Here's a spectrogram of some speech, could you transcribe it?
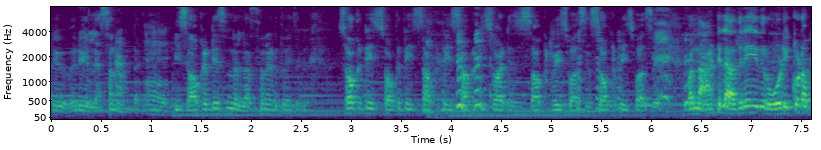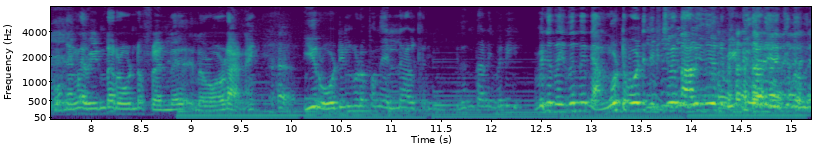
ഒരു ഒരു ലെസൺ ഉണ്ട്. ഈ സോക്രട്ടീസിന്റെ ലെസൺ എടുത്ത് വെച്ചിട്ട് Socrates Socrates Socrates Socrates what Socrates was Socrates was അപ്പൊ നാട്ടിൽ അതിലെ ഈ റോഡിൽ കൂടെ പോകും. ഞങ്ങളുടെ വീടിന്റെ റോഡിന്റെ ഫ്രണ്ട് റോഡാണ് ഈ റോഡിൽ കൂടെ പോകുന്ന എല്ലാ ആൾക്കാരും ഇതെന്താണ് ഇവർ ഇവന് ഇത് തന്നെ അങ്ങോട്ട് പോയിട്ട് തിരിച്ചു വന്ന ആൾ ഇത് വീട്ടിൽ കേൾക്കുന്നത്?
